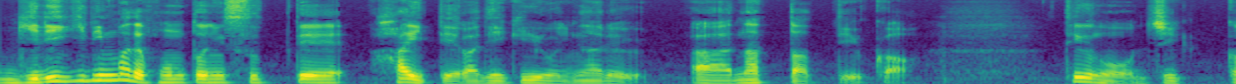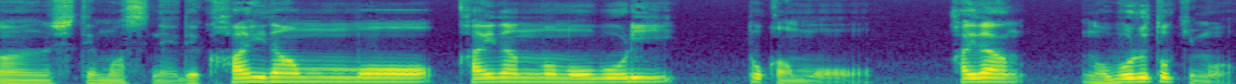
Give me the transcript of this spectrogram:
ギリギリまで本当に吸って吐いてができるようになる、あなったっていうか、っていうのを実感してますね。で、階段も、階段の上りとかも、階段登るときも、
